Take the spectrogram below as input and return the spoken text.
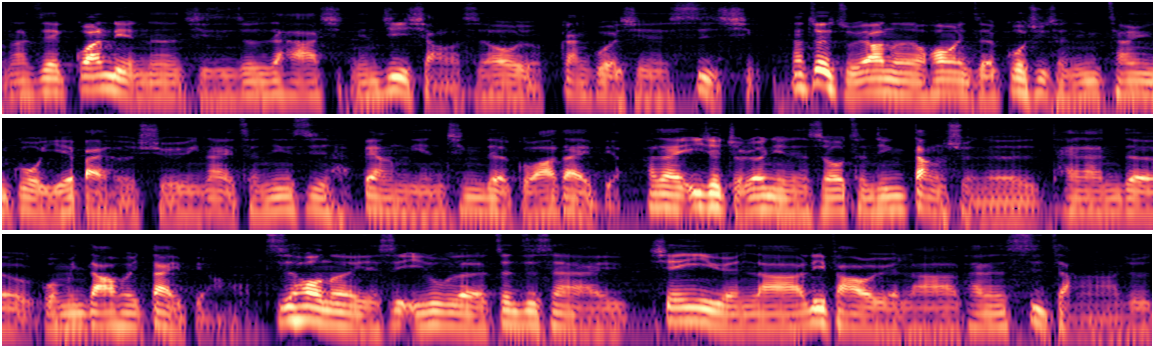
那这些关联呢，其实就是在他年纪小的时候有干过一些事情。那最主要呢，黄伟哲过去曾经参与过野百合学运，那也曾经是非常年轻的国家代表。他在一九九六年的时候，曾经当选了台南的国民大会代表。表之后呢，也是一路的政治生涯，县议员啦、立法委员啦、台南市长啊，就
